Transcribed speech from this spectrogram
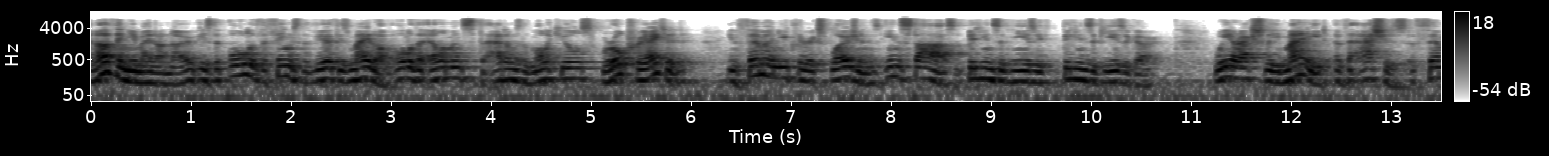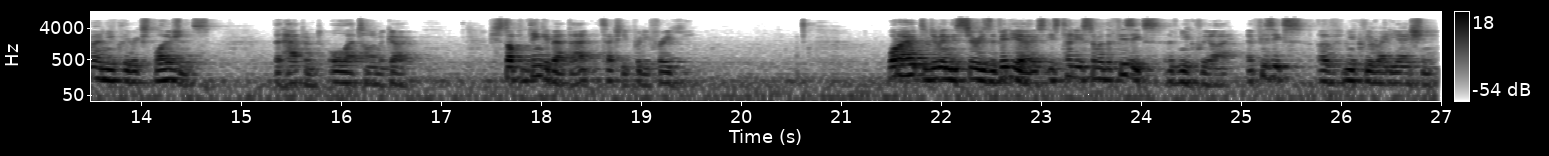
Another thing you may not know is that all of the things that the Earth is made of, all of the elements, the atoms, the molecules, were all created in thermonuclear explosions in stars billions of years, billions of years ago we are actually made of the ashes of thermonuclear explosions that happened all that time ago. If you stop and think about that, it's actually pretty freaky. What I hope to do in this series of videos is tell you some of the physics of nuclei and physics of nuclear radiation.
